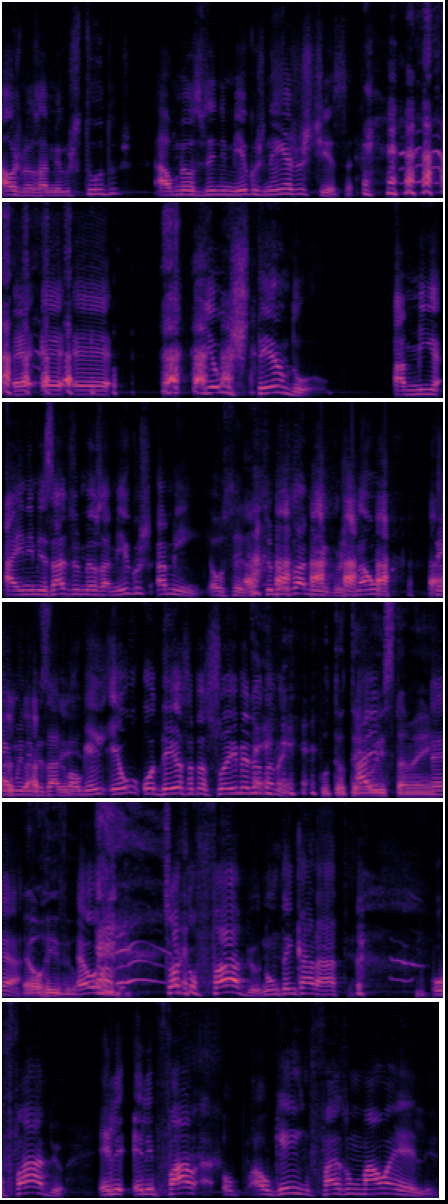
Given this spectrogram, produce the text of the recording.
aos meus amigos tudo, aos meus inimigos nem a justiça. É, é, é, e eu estendo a minha a inimizade dos meus amigos a mim. Ou seja, se meus amigos não têm uma Já inimizade com alguém, eu odeio essa pessoa imediatamente. Puta, eu tenho Aí- isso também. é. É, horrível. É horrível. Só que o Fábio não tem caráter. O Fábio, ele, ele fala. Alguém faz um mal a ele.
